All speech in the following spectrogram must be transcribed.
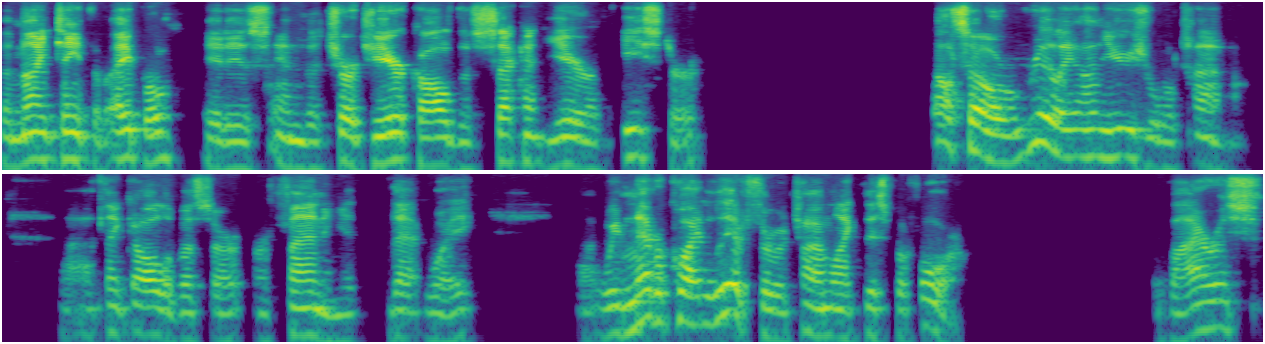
the 19th of April. It is in the church year called the second year of Easter. Also, a really unusual time. I think all of us are, are finding it that way. Uh, we've never quite lived through a time like this before. The virus,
